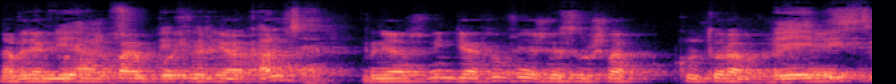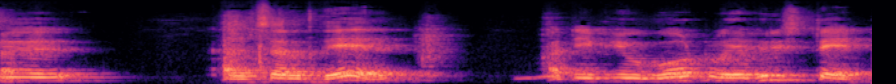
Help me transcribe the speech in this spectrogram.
Nawet jak India podróżowałem po Indiach, culture. ponieważ w Indiach również jest różna kultura w Vedic culture there, but if you go to every state,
